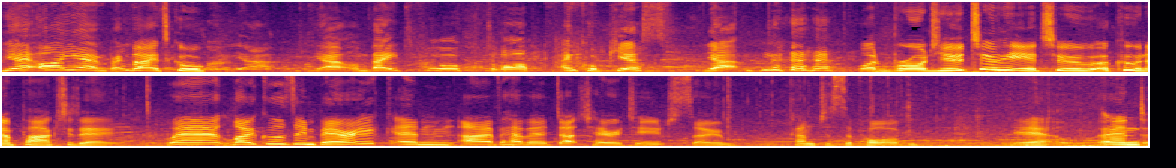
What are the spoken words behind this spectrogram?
Yeah, oh yeah. and breakfast. Ontbijtkoek. Yeah, yeah, ontbijtkoek, drop, and koekjes. Yeah. What brought you to here to Akoonah Park today? We're locals in Berwick and I have a Dutch heritage, so come to support. Yeah, and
